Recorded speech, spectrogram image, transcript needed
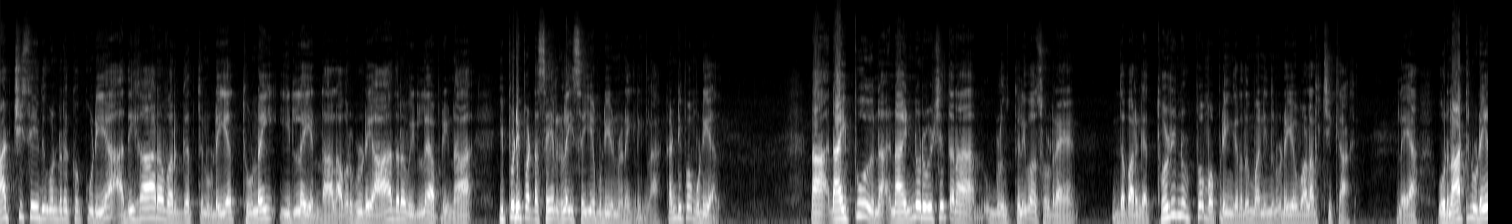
ஆட்சி செய்து கொண்டிருக்கக்கூடிய அதிகார வர்க்கத்தினுடைய துணை இல்லை என்றால் அவர்களுடைய ஆதரவு இல்லை அப்படின்னா இப்படிப்பட்ட செயல்களை செய்ய முடியும்னு நினைக்கிறீங்களா? கண்டிப்பாக முடியாது. நான் நான் இப்போது நான் நான் இன்னொரு விஷயத்தை நான் உங்களுக்கு தெளிவாக சொல்கிறேன் இந்த பாருங்கள் தொழில்நுட்பம் அப்படிங்கிறது மனிதனுடைய வளர்ச்சிக்காக இல்லையா? ஒரு நாட்டினுடைய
